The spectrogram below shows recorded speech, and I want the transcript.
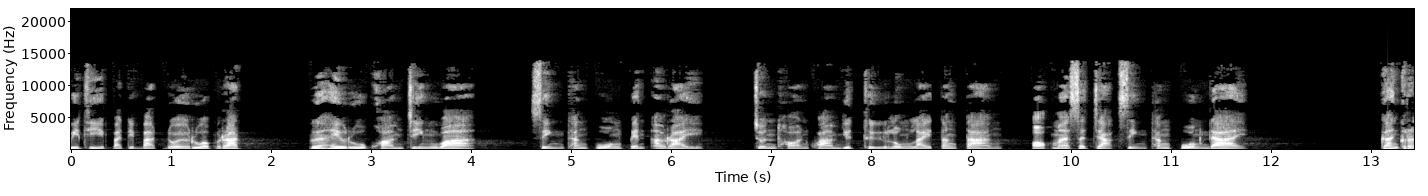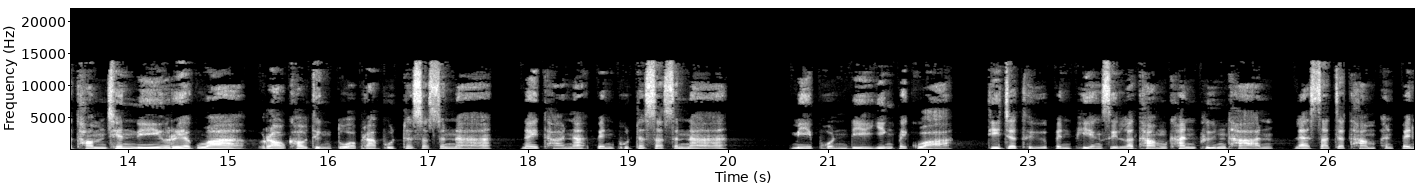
วิธีปฏิบัติโดยรวบรัดเพื่อให้รู้ความจริงว่า สิ่งทั้งปวงเป็นอะไร จนถอนความยึดถือหลงไหลต่างๆ ออกมาซะจากสิ่งทั้งปวงได้ การกระทำเช่นนี้เรียกว่าเราเข้าถึงตัวพระพุทธศาสนาในฐานะเป็นพุทธศาสนา มีผลดียิ่งไปกว่า ที่จะถือเป็นเพียงศีลธรรมขั้นพื้นฐาน และสัจธรรมอันเป็น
